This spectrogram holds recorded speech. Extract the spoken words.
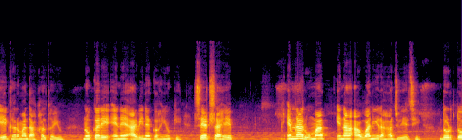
એ ઘરમાં દાખલ થયો. નોકરે એને આવીને કહ્યું કે, શેઠ સાહેબ, એમના રૂમમાં એના આવવાની રાહ જુએ છે. દોડતો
